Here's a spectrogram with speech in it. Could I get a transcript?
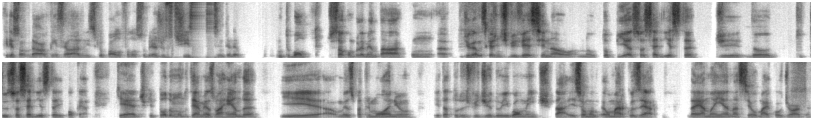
queria só dar uma pincelada nisso que o Paulo falou sobre a justiça, entendeu? Muito bom. Só complementar com, uh, digamos que a gente vivesse na, na utopia socialista de, do, do socialista aí qualquer, que é de que todo mundo tem a mesma renda e uh, o mesmo patrimônio e está tudo dividido igualmente. Tá, esse é o, é o marco zero. Daí amanhã nasceu o Michael Jordan.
